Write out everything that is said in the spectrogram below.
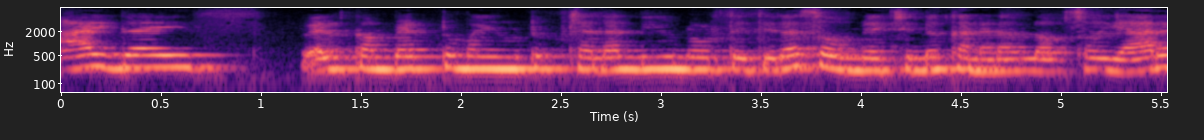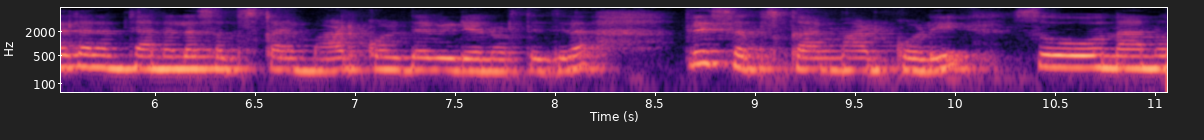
Hi guys welcome back to my YouTube channel ನೀವು ನೋಡ್ತಿದ್ದೀರಾ ಸೌಮ್ಯ ಚಿನ್ನು ಕನ್ನಡ ವ್ಲಾಗ್ ಸೊ ಯಾರೆಲ್ಲ ನಮ್ಮ ಚಾನಲ್ನ ಸಬ್ಸ್ಕ್ರೈಬ್ ಮಾಡ್ಕೊಳ್ದೆ ವಿಡಿಯೋ ನೋಡ್ತಿದ್ದೀರಾ ಪ್ಲೀಸ್ ಸಬ್ಸ್ಕ್ರೈಬ್ ಮಾಡ್ಕೊಳ್ಳಿ. ಸೊ ನಾನು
